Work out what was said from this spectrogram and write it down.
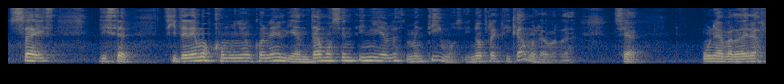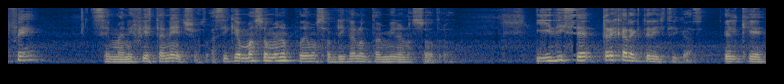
6, dice, si tenemos comunión con Él y andamos en tinieblas, mentimos y no practicamos la verdad. O sea, una verdadera fe se manifiesta en hechos, así que más o menos podemos aplicarlo también a nosotros. Y dice tres características, el que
